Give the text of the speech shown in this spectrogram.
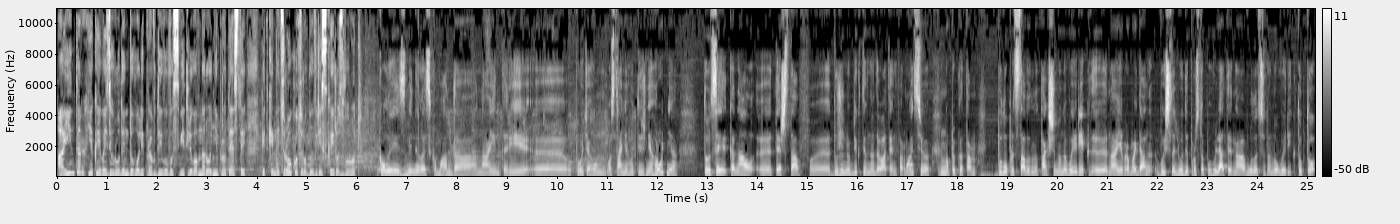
А інтер, який весь грудень доволі правдиво висвітлював народні протести, під кінець року зробив різкий розворот. Коли змінилась команда на інтері е, протягом останнього тижня грудня, то цей канал е, теж став е, дуже необ'єктивно давати інформацію. Наприклад, там було представлено так, що на новий рік е, на Євромайдан вийшли люди просто погуляти на вулицю на новий рік. Тобто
